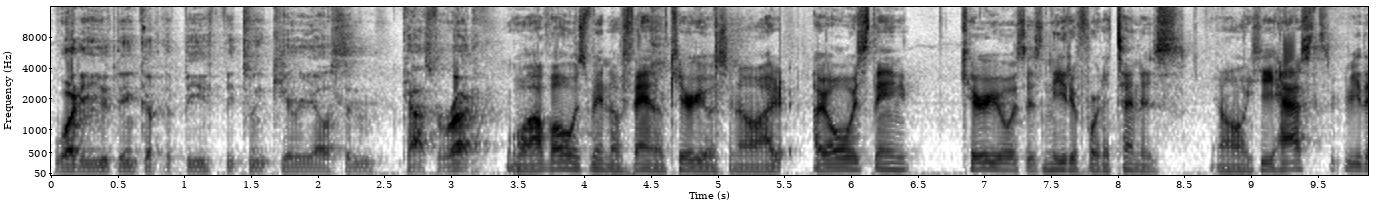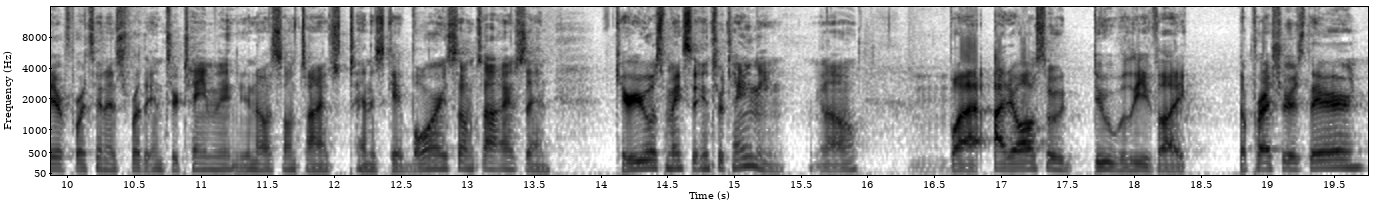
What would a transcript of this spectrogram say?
what do you think of the beef between Kyrgios and Casper Ruud? Well, I've always been a fan of Kyrgios. You know, I I always think Kyrgios is needed for the tennis. You know, he has to be there for tennis for the entertainment. You know, sometimes tennis get boring sometimes, and Kyrgios makes it entertaining. You know, mm-hmm. but I also do believe like the pressure is there.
